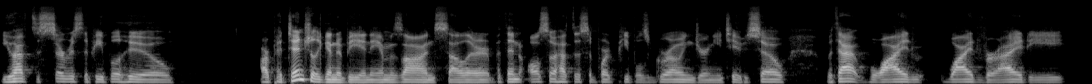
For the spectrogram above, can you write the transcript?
you have to service the people who are potentially going to be an Amazon seller, but then also have to support people's growing journey too. So with that wide, wide variety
